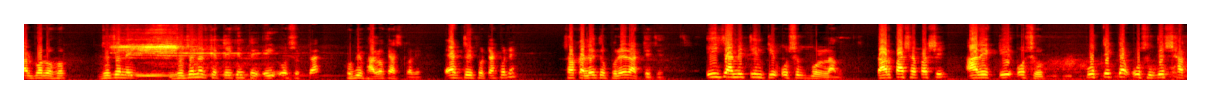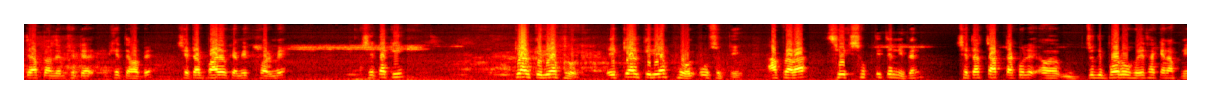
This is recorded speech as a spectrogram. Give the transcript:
আর বড় হোক, দুজনেই দুজনের ক্ষেত্রে কিন্তু এই ওষুধটা খুবই ভালো কাজ করে। এক, দুই ফোঁটা করে সকালে, দুপুরে, রাত্রিতে। এই যে আমি তিনটি ওষুধ বললাম, তার পাশাপাশি আরেকটি ওষুধ। প্রত্যেকটা ওষুধের সাথে আপনাদের খেতে খেতে হবে। সেটা বায়োকেমিক ফর্মে সেটা কি? ক্যালকেরিয়া ফ্লোর এই ক্যালকেরিয়া ফ্লোর ওষুধটি আপনারা সিক্স শক্তিতে নেবেন। সেটা চারটা করে যদি বড় হয়ে থাকেন আপনি,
